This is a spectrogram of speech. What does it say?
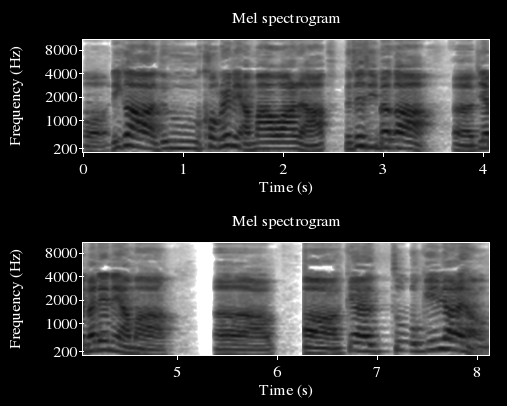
ဟောအဓိကသူခုံတဲ့နေရာမှားသွားတာမသစ်စီဘက်ကအဲပြန်ပတ်တဲ့နေရာမှာအာအာကဲသူကေးပြတဲ့ဟာကို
